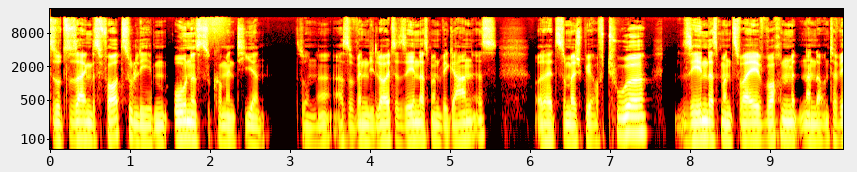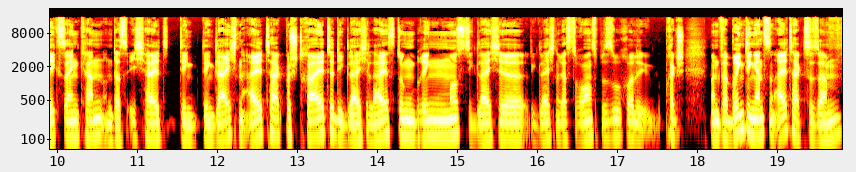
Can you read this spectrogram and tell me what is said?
sozusagen das vorzuleben, ohne es zu kommentieren. So, ne? Also wenn die Leute sehen, dass man vegan ist oder jetzt zum Beispiel auf Tour sehen, dass man zwei Wochen miteinander unterwegs sein kann und dass ich halt den, den gleichen Alltag bestreite, die gleiche Leistung bringen muss, die gleiche, die gleichen Restaurants besuche, die, praktisch, man verbringt den ganzen Alltag zusammen,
